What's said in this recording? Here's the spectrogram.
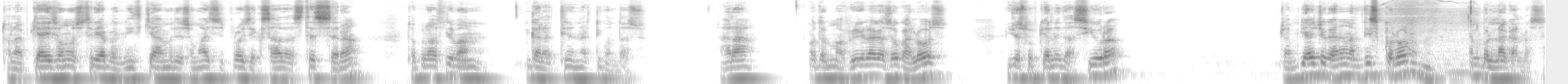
Το να πιάεις όμως τρία παιχνίδια με τις ομάδες της πρώτης εξάδας τέσσερα το πρωτάθλημα garantii να έρθει κοντά σου. Άρα ο τερματοφύλακας ο καλός είναι που πιάνει τα σίγουρα και αν πιάει και κανένα δύσκολο είναι πολύ καλός.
